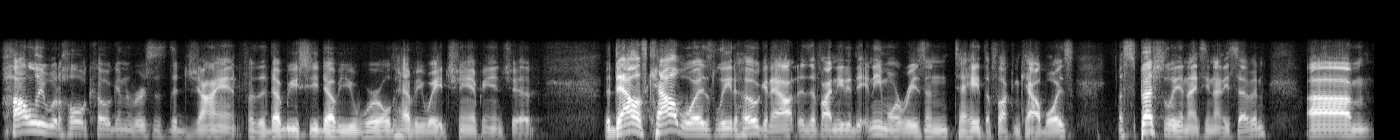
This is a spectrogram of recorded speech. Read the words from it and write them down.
Hollywood Hulk Hogan versus the Giant for the WCW World Heavyweight Championship. The Dallas Cowboys lead Hogan out as if I needed any more reason to hate the fucking Cowboys, especially in 1997. Um,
